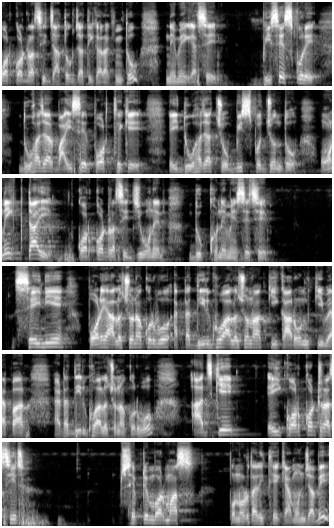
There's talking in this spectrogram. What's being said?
কর্কট রাশির জাতক জাতিকারা কিন্তু নেমে গেছে। বিশেষ করে দু হাজার বাইশের পর থেকে এই দু হাজার চব্বিশ পর্যন্ত অনেকটাই কর্কট রাশির জীবনের দুঃখ নেমে এসেছে। সেই নিয়ে পরে আলোচনা করব, একটা দীর্ঘ আলোচনা, কি কারণ, কি ব্যাপার, একটা দীর্ঘ আলোচনা করব। আজকে এই কর্কট রাশির সেপ্টেম্বর মাস পনেরো তারিখ থেকে কেমন যাবে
